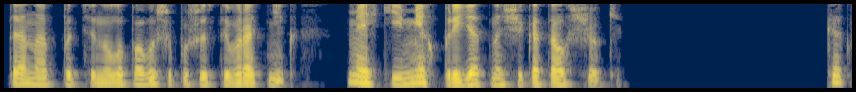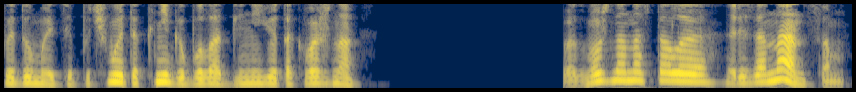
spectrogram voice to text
Тана подтянула повыше пушистый воротник. Мягкий мех приятно щекотал щеки. «Как вы думаете, почему эта книга была для нее так важна?» Возможно, она стала резонансом.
